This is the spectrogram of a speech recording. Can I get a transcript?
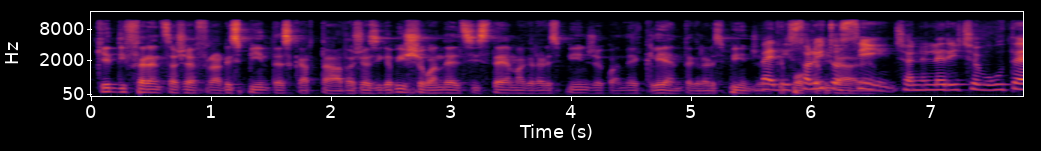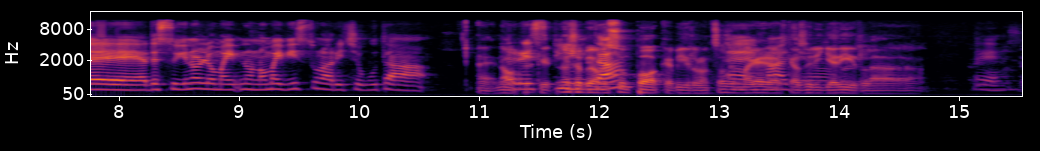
Che differenza c'è fra respinta e scartata? Cioè si capisce quando è il sistema che la respinge e quando è il cliente che la respinge? Beh, di solito capitare. sì, cioè nelle ricevute, adesso io non, ho mai, non ho mai visto una ricevuta eh, no, respinta. perché noi ci abbiamo messo un po' a capirlo, non so se eh, magari immagino. è il caso di chiarirla. Eh.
